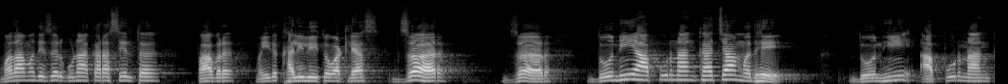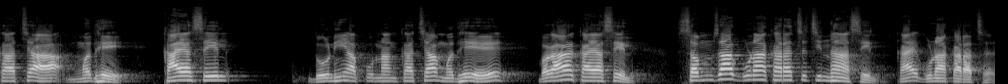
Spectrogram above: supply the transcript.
मधामध्ये जर गुणाकार असेल तर पहा बरं. मग इथं खाली लिहितो वाटल्यास. जर जर दोन्ही अपूर्णांकाच्या मध्ये. दोन्ही अपूर्णांकाच्या मध्ये. काय असेल? दोन्ही अपूर्णांकाच्या मध्ये बघा काय असेल. समजा गुणाकाराचं चिन्ह असेल. काय गुणाकाराचं?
